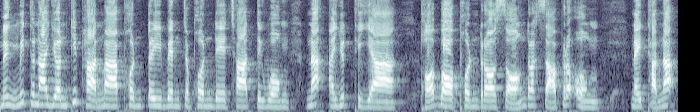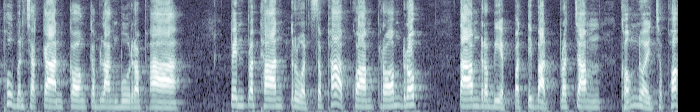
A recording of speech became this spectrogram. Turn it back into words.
หนึ่งมิถุนายนที่ผ่านมาพลตรีเบญจพลเดชาติวงศ์ณอยุธยา ผอบอพลรอสองรักษาพระองค์ ในฐานะผู้บัญชาการกองกำลังบูรพา เป็นประธานตรวจสภาพความพร้อมรบ ตามระเบียบปฏิบัติประจำของหน่วยเฉพาะ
